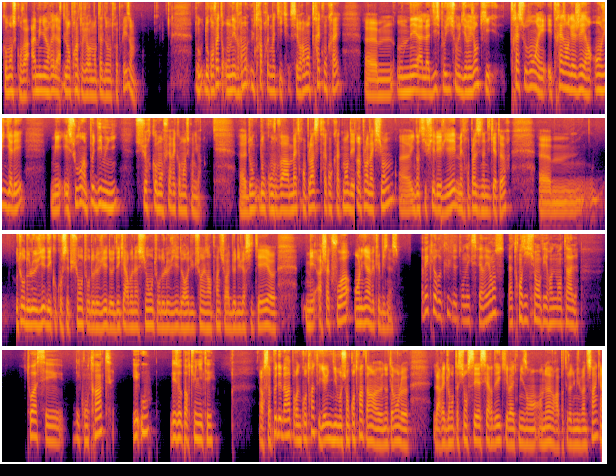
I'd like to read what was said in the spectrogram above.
Comment est-ce qu'on va améliorer l'empreinte environnementale de l'entreprise? Donc, en fait, on est vraiment ultra pragmatique. C'est vraiment très concret. Euh, on est à la disposition du dirigeant qui très souvent est, très engagé, a envie d'y aller, mais est souvent un peu démuni sur comment faire et comment est-ce qu'on y va. Euh, donc, on va mettre en place très concrètement des, un plan d'action, euh, identifier les leviers, mettre en place des indicateurs autour de leviers d'éco-conception, autour de leviers de décarbonation, autour de leviers de réduction des empreintes sur la biodiversité, mais à chaque fois en lien avec le business. Avec le recul de ton expérience, la transition environnementale, toi, c'est des contraintes et où des opportunités? Alors ça peut démarrer par une contrainte, il y a une dimension contrainte, hein, euh, notamment la réglementation CSRD qui va être mise en, œuvre à partir de 2025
